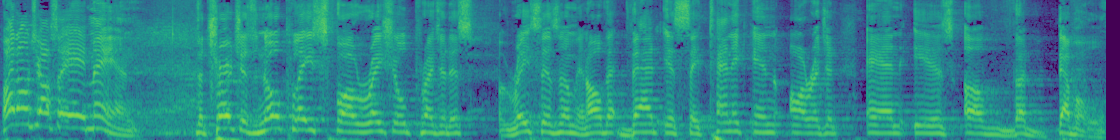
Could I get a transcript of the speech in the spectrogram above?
Why don't y'all say amen? The church is no place for racial prejudice racism and all that, that is satanic in origin and is of the devil.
